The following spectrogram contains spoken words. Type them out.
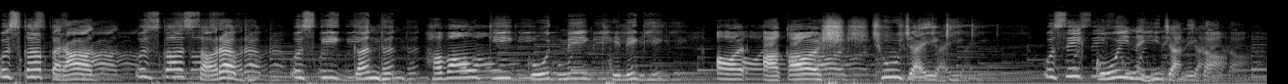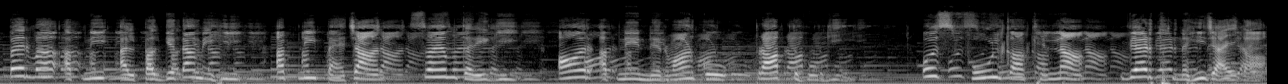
उसका पराग, उसका सौरभ, उसकी गंध हवाओं की गोद में खेलेगी और आकाश छू जाएगी। उसे कोई नहीं जानेगा, पर वह अपनी अल्पज्ञता में ही अपनी पहचान स्वयं करेगी और अपने निर्वाण को प्राप्त होगी। उस फूल का खिलना व्यर्थ नहीं जाएगा,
